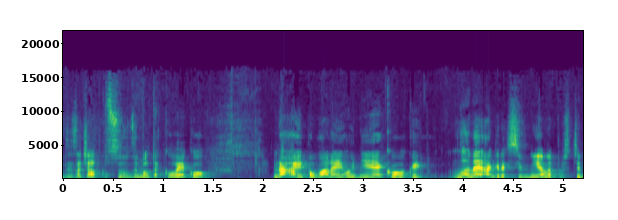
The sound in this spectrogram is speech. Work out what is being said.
ze začátku jsem byl takový jako nahypovaný hodně jako, jaký- no ne agresivní, ale prostě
